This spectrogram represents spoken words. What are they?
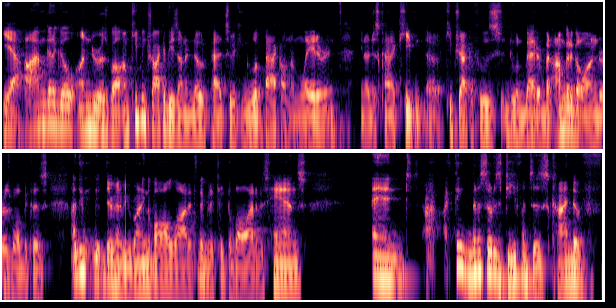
Yeah, I'm going to go under as well. I'm keeping track of these on a notepad so we can look back on them later and, you know, just kind of keep uh, keep track of who's doing better. But I'm going to go under as well because I think they're going to be running the ball a lot. I think they're going to take the ball out of his hands. And I think Minnesota's defense is kind of,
